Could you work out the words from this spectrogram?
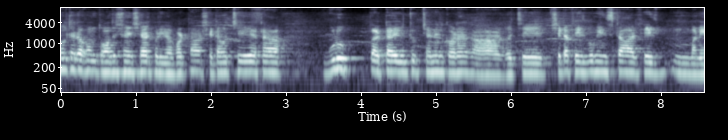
বলতে এরকম তোমাদের সঙ্গে শেয়ার করি ব্যাপারটা। সেটা হচ্ছে একটা গ্রুপ একটা ইউটিউব চ্যানেল করার। আর হচ্ছে সেটা ফেসবুক ইনস্টা আর ফেস মানে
